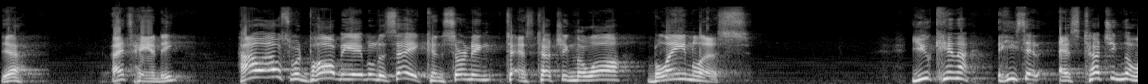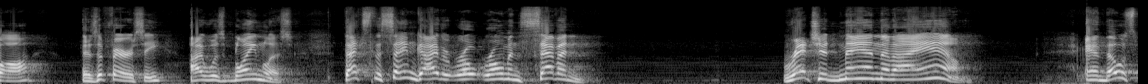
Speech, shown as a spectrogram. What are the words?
Yeah, that's handy. How else would Paul be able to say concerning as touching the law, blameless? You cannot, he said, as touching the law, as a Pharisee, I was blameless. That's the same guy that wrote Romans 7. Wretched man that I am. And those,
